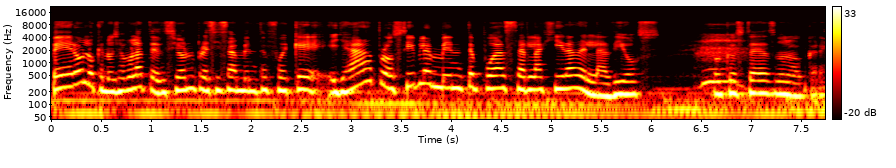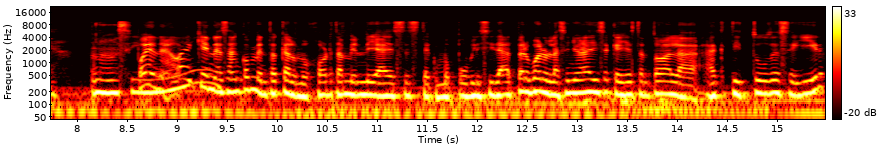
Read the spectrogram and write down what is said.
Pero lo que nos llamó la atención precisamente fue que ya posiblemente pueda ser la gira del adiós. Porque ustedes no lo crean. Ah, sí. Bueno, hay quienes han comentado que a lo mejor también ya es este como publicidad, pero bueno, la señora dice que ella está en toda la actitud de seguir,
